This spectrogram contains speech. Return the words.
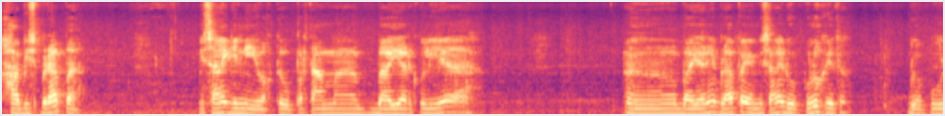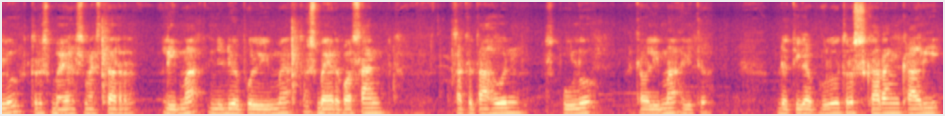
habis berapa? Misalnya gini waktu pertama bayar kuliah uh, bayarnya berapa ya? Misalnya 20 gitu. 20 terus bayar semester 5 ini 25 terus bayar kosan satu tahun 10 atau 5 gitu. Udah 30 terus sekarang kali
